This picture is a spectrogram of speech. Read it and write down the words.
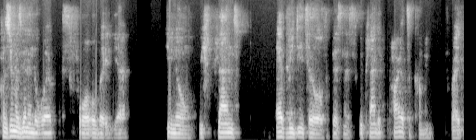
Konzoom's been in the works for over a year. You know, we've planned every detail of the business. We planned it prior to coming, right?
